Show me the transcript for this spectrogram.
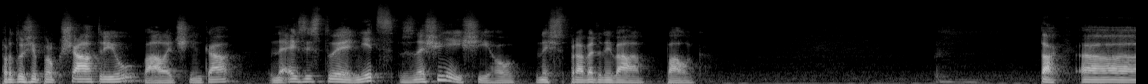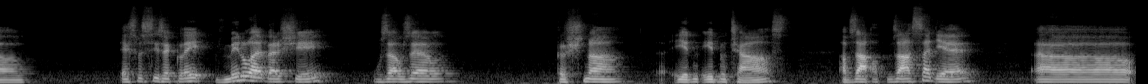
Protože pro kšátriu, válečníka, neexistuje nic vznešenějšího než spravedlivá válka. Tak, uh, jak jsme si řekli, v minulé verši uzavřel Kršna jednu, jednu část a v, zá, v zásadě uh,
